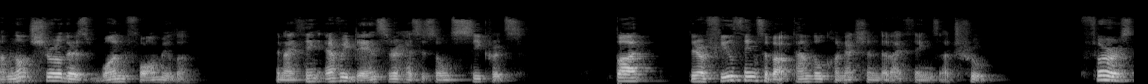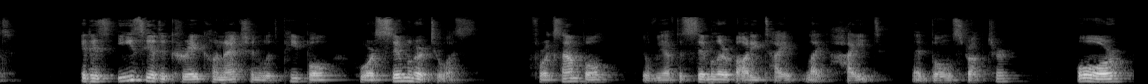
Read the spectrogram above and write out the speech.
I'm not sure there's one formula and I think every dancer has his own secrets. But there are a few things about tango connection that I think are true. First, it is easier to create connection with people who are similar to us. For example, if we have the similar body type like height and bone structure, or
